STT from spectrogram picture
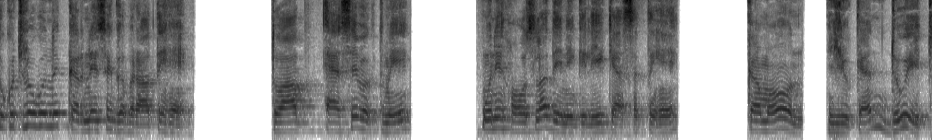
तो कुछ लोग उन्हें करने से घबराते हैं। तो आप ऐसे वक्त में उन्हें हौसला देने के लिए कह सकते हैं come on you can do it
